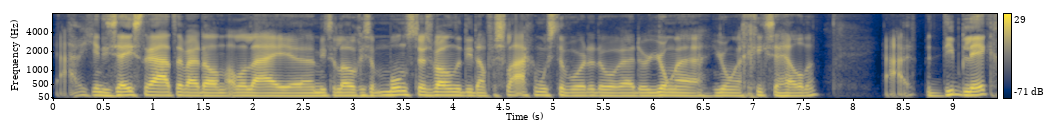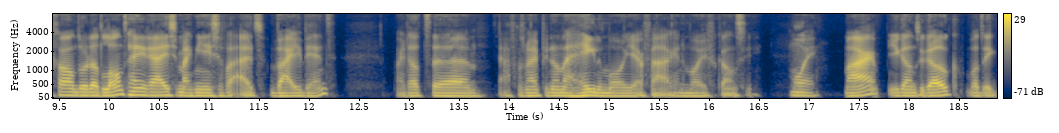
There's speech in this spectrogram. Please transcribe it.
ja, weet je, in die zeestraten waar dan allerlei eh, mythologische monsters woonden die dan verslagen moesten worden door, door jonge, jonge Griekse helden. Ja, met die blik, gewoon door dat land heen reizen, maakt niet eens zoveel uit waar je bent. Maar dat, eh, ja, volgens mij heb je dan een hele mooie ervaring en een mooie vakantie. Mooi. Maar je kan natuurlijk ook, wat ik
